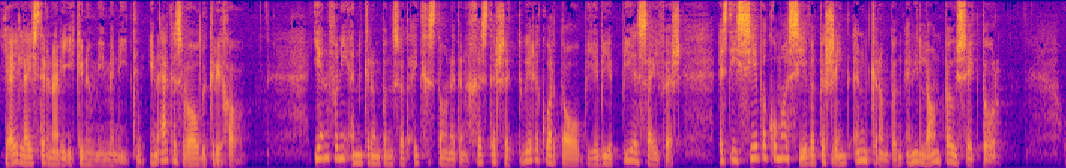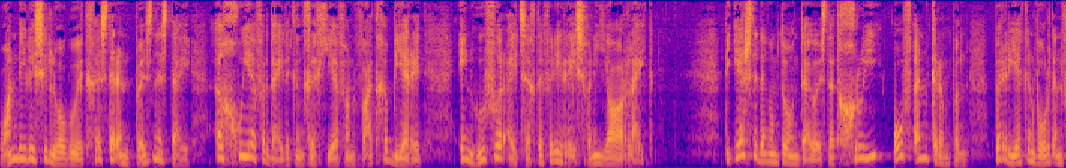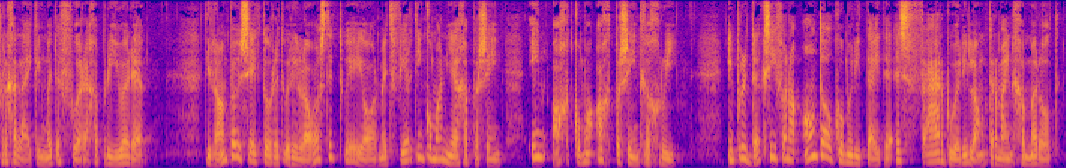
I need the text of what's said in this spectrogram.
Jy luister na die Ekonomie Minuut en ek is Waldo Krugel. Een van die inkrimpings wat uitgestaan het in gister se tweede kwartaal BBP syfers is die 7,7% inkrimping in die landbousektor. Wandile Silobo het gister in Business Day 'n goeie verduideliking gegee van wat gebeur het en hoe vooruitsigte vir die res van die jaar lyk. Die eerste ding om te onthou is dat groei of inkrimping bereken word in vergelyking met 'n vorige periode. Die landbousektor het oor die laaste 2 jaar met 14,9% en 8,8% gegroei. En produksie van 'n aantal kommoditeite is ver bo die langtermyn gemiddeld.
